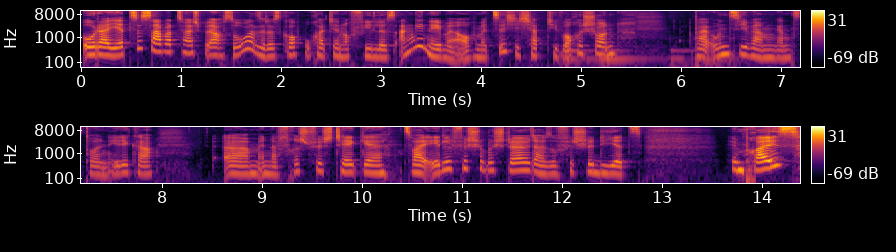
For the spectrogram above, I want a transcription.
oder jetzt ist aber zum Beispiel auch so, also das Kochbuch hat ja noch vieles Angenehme auch mit sich. Ich habe die Woche schon bei uns hier, wir haben einen ganz tollen Edeka, ähm, in der Frischfischtheke zwei Edelfische bestellt, also Fische, die jetzt im Preis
